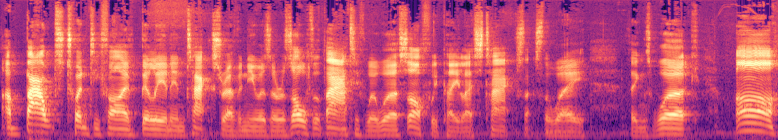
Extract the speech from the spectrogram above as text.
about 25 billion in tax revenue as a result of that. If we're worse off, we pay less tax. That's the way things work. Our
